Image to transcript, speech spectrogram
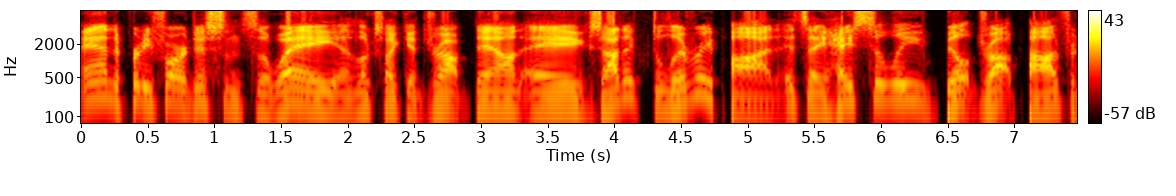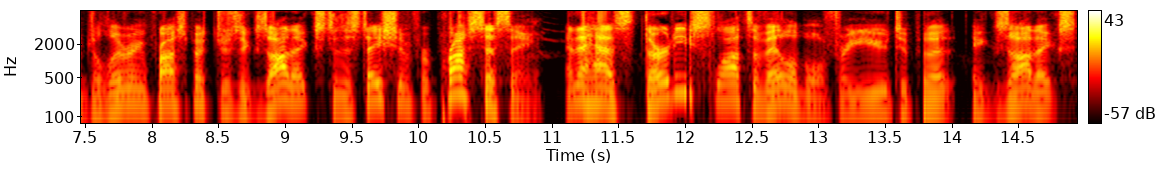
And a pretty far distance away, it looks like it dropped down a exotic delivery pod. It's a hastily built drop pod for delivering prospectors exotics to the station for processing. And it has 30 slots available for you to put exotics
